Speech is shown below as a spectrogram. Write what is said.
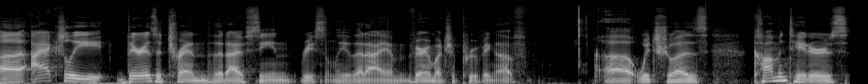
uh, I actually there is a trend that I've seen recently that I am very much approving of, uh, which was commentators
